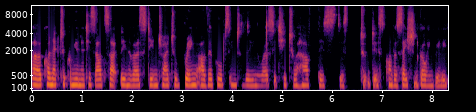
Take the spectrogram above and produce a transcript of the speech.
uh, connect to communities outside the university and try to bring other groups into the university to have this this to, this conversation going really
